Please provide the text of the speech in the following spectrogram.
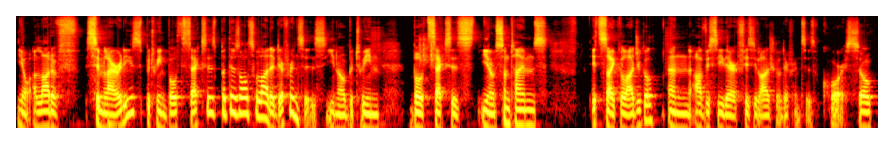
you know a lot of similarities between both sexes, but there's also a lot of differences. You know, between both sexes. You know, sometimes it's psychological, and obviously there are physiological differences, of course. So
